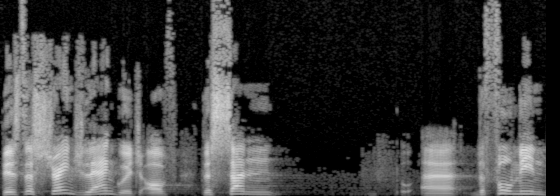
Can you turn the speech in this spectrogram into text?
There's this strange language of the sun, uh, the full moon,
